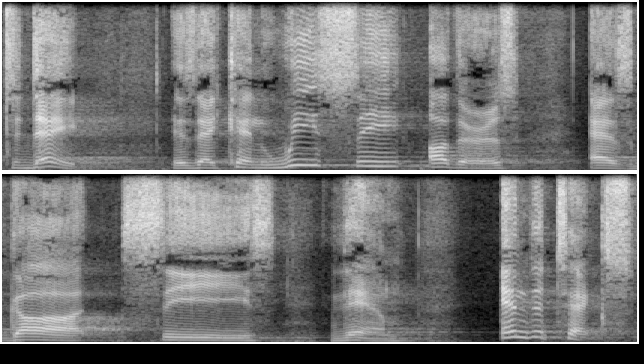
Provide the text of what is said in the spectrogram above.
today is that can we see others as God sees them? In the text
